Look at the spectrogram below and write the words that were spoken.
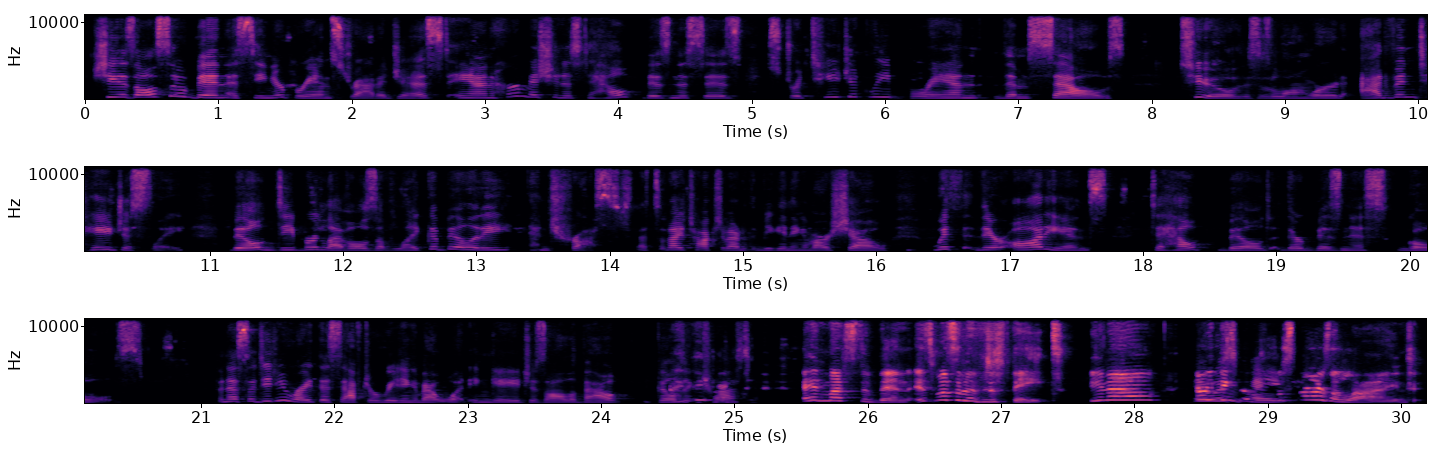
She has also been a senior brand strategist, and her mission is to help businesses strategically brand themselves to, this is a long word, advantageously build deeper mm-hmm. levels of likability and trust. That's what I talked about at the beginning of our show with their audience to help build their business goals. Vanessa, did you write this after reading about what Engage is all about, building trust? It must have been. It wasn't just fate, you know? Everything the stars aligned.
